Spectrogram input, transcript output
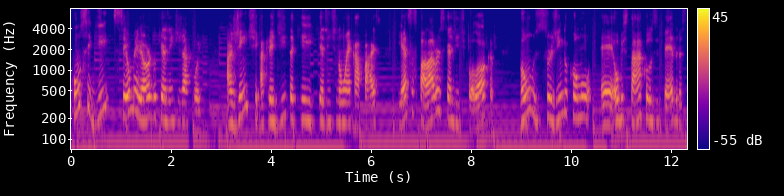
conseguir ser o melhor do que a gente já foi. A gente acredita que, que a gente não é capaz, e essas palavras que a gente coloca vão surgindo como é, obstáculos e pedras.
